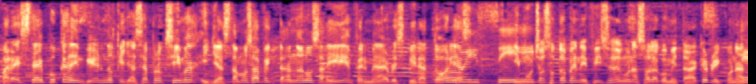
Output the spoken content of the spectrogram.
para esta época de invierno que ya se aproxima y ya estamos afectándonos ahí de enfermedades respiratorias Ay, sí. y muchos otros beneficios en una sola gomita. ¿Verdad qué rico, Nati?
